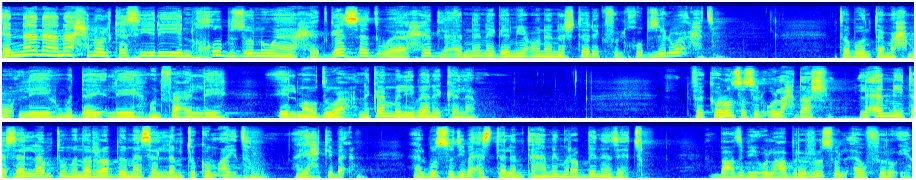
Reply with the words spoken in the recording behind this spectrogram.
إننا نحن الكثيرين خبز واحد جسد واحد لأننا جميعنا نشترك في الخبز الواحد. طب وأنت محموق ليه؟ ومتضايق ليه؟ منفعل ليه؟ إيه الموضوع؟ نكمل يبان الكلام. في كورنثوس الأولى 11 لأني تسلمت من الرب ما سلمتكم أيضا. هيحكي بقى. قال بصوا دي بقى استلمتها من ربنا ذاته. البعض بيقول عبر الرسل أو في رؤية.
